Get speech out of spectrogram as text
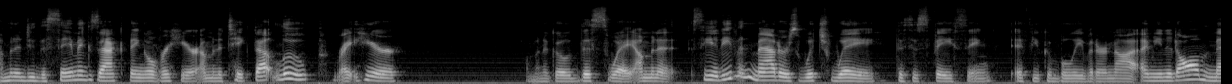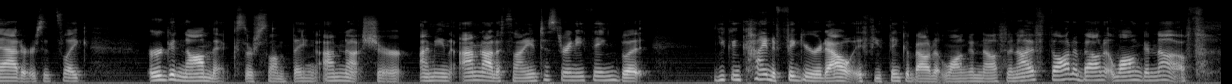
I'm going to do the same exact thing over here. I'm going to take that loop right here. I'm going to go this way. I'm going to see it even matters which way this is facing, if you can believe it or not. I mean, it all matters. It's like ergonomics or something. I'm not sure. I mean, I'm not a scientist or anything, but you can kind of figure it out if you think about it long enough. And I've thought about it long enough.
